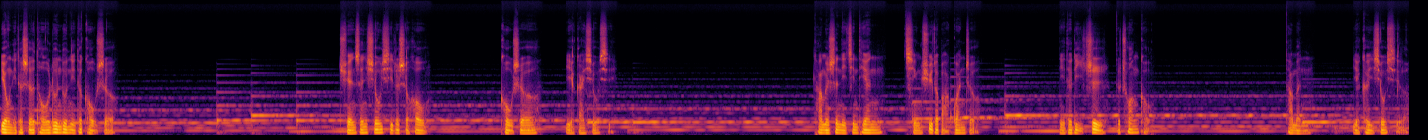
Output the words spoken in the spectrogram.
用你的舌头润润你的口舌。全身休息的时候，口舌也该休息。他们是你今天情绪的把关者，你的理智的窗口。他们也可以休息了。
